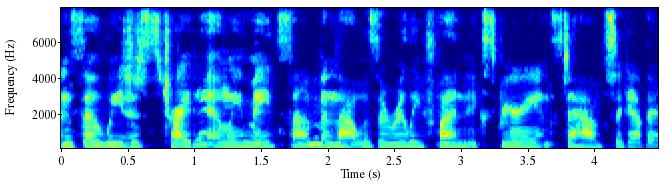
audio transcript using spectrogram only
and so we just tried it and we made some, and that was a really fun experience to have together.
